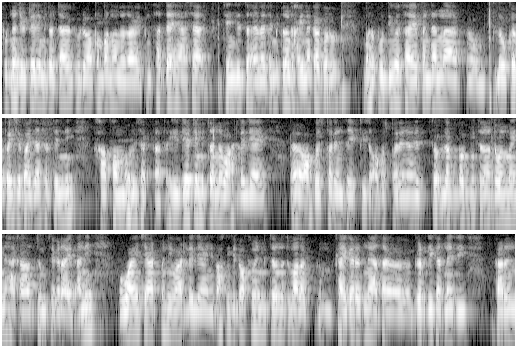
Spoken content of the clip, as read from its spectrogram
पूर्ण डिटेल मित्र त्या व्हिडिओ आपण बनवला आहे पण सध्या हे अशा चेंजेस झालेलं आहे तर मित्रांनो घाई नका करू. भरपूर दिवस आहे पण त्यांना लवकर पैसे पाहिजे असेल त्यांनी हा फॉर्म भरू शकता. तर ही डेट मित्रांनो वाढलेली आहे. ऑगस्टपर्यंत एकतीस ऑगस्टपर्यंत. म्हणजे लगभग मित्रांनो दोन महिने हा काळ तुमच्याकडे आहेत. आणि वयाची अट पण ही वाढलेली आहे. आणि बाकीचे डॉक्युमेंट मित्रांनो तुम्हाला काही गरज नाही. आता गर्दी करण्याची कारण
